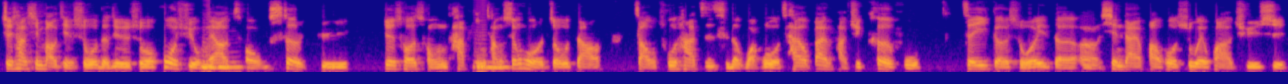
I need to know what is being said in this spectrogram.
就像新宝姐说的，就是说或许我们要从社区，就是说从他平常生活周遭找出他支持的网络，才有办法去克服。这一个所谓的呃现代化或数位化的趋势，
